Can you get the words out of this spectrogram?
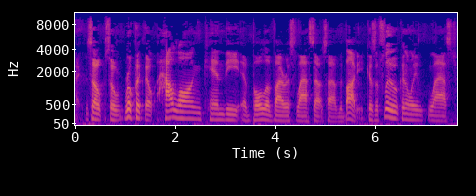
Right. So, so real quick though, how long can the Ebola virus last outside of the body? Because the flu can only last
